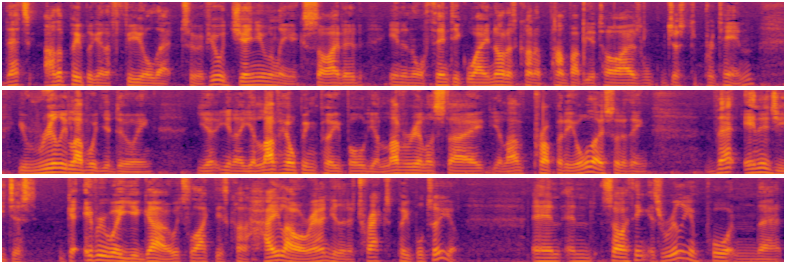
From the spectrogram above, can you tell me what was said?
that's other people are going to feel that too. If you're genuinely excited in an authentic way, not as kind of pump up your tires just to pretend, you really love what you're doing. You, you know, you love helping people, you love real estate, you love property, all those sort of things. That energy just everywhere you go, it's like this kind of halo around you that attracts people to you. And and so I think it's really important that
